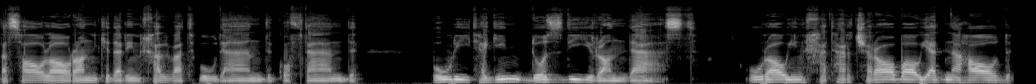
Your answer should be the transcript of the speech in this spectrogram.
و سالاران که در این خلوت بودند گفتند بوری تگین دزدی رانده است. او را این خطر چرا باید نهاد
